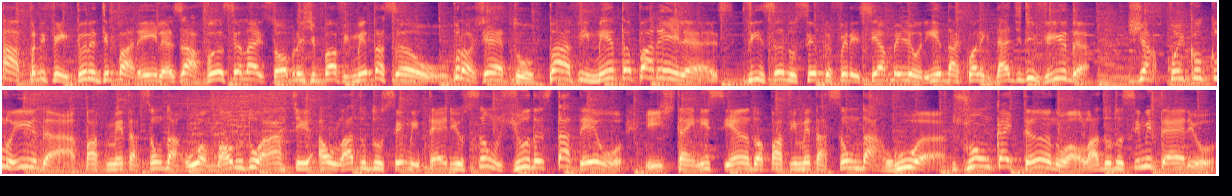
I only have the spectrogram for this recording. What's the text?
A Prefeitura de Parelhas avança nas obras de pavimentação. Projeto Pavimenta Parelhas, visando sempre oferecer a melhoria da qualidade de vida. Já foi concluída a pavimentação da rua Mauro Duarte, ao lado do cemitério São Judas Tadeu. E está iniciando a pavimentação da rua João Caetano, ao lado do cemitério.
